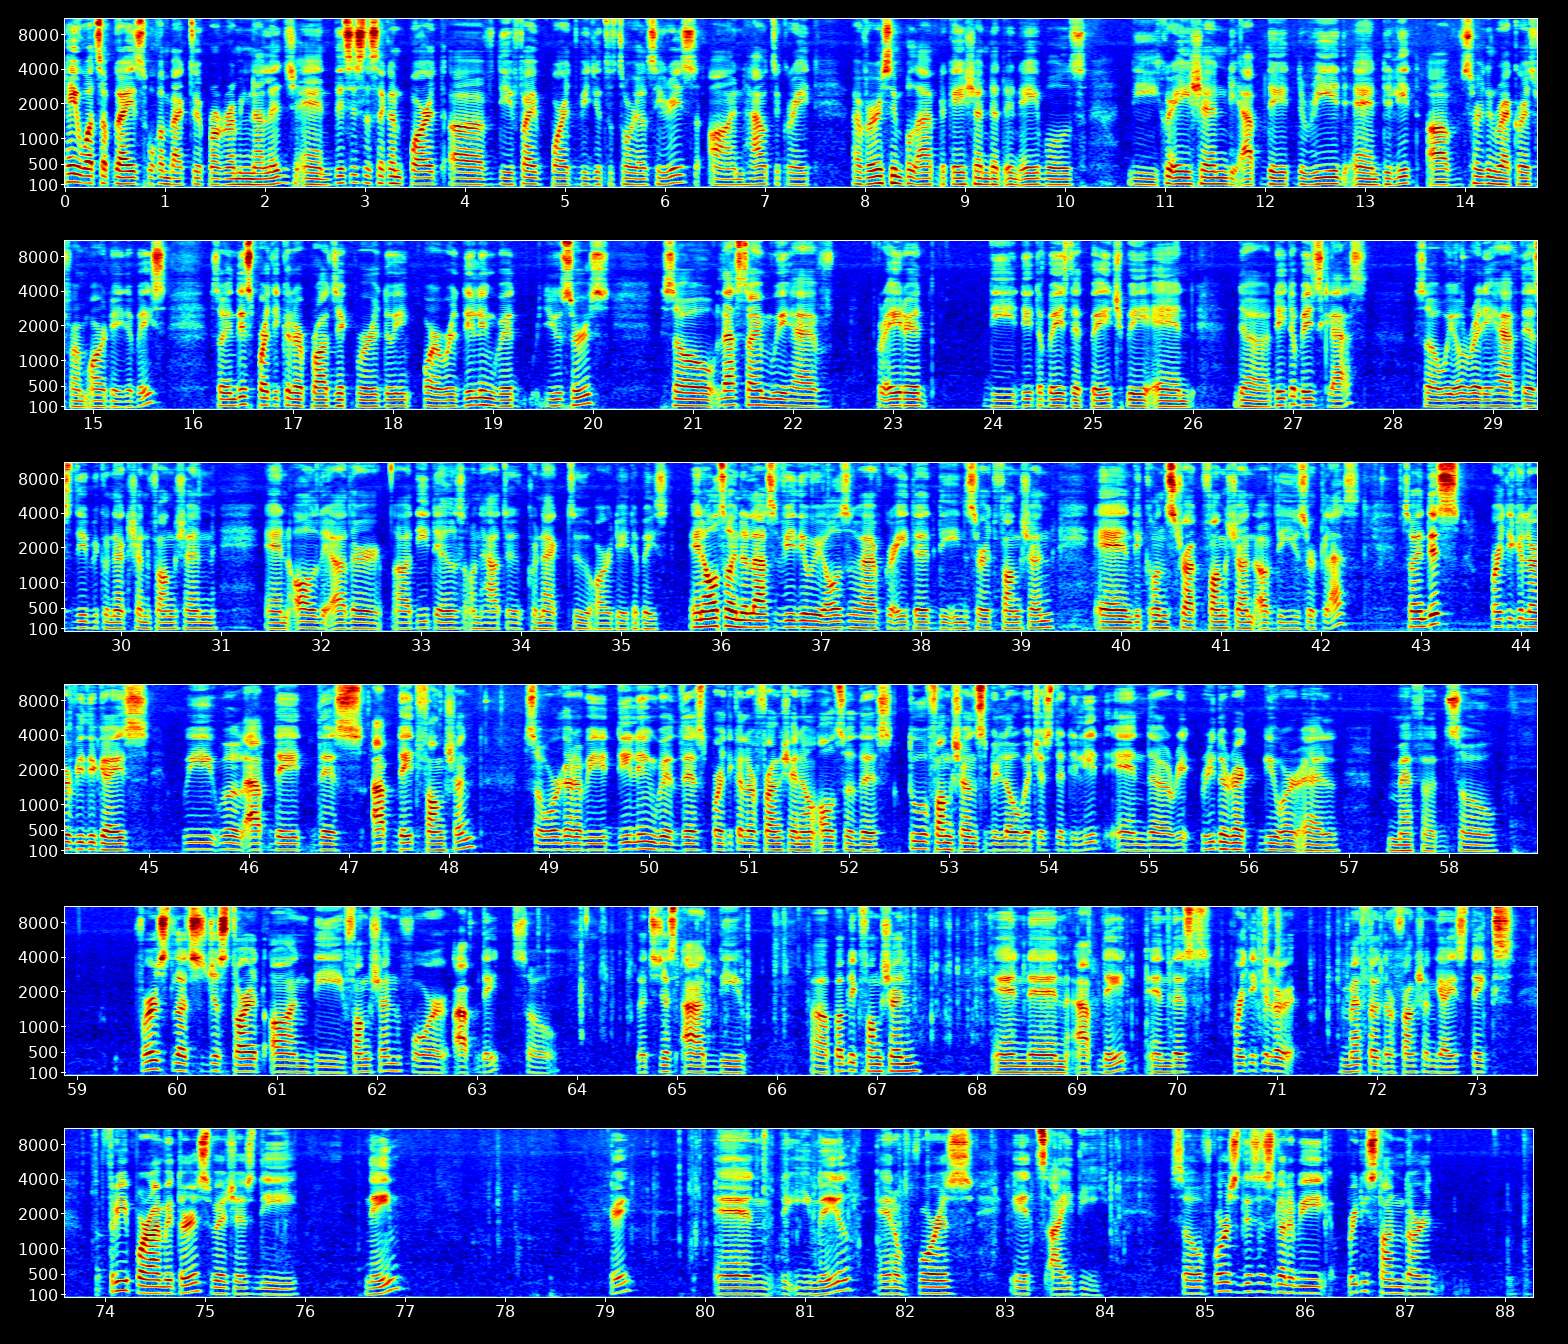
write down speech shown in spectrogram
Hey, what's up guys? Welcome back to Programming Knowledge and this is the second part of the 5-part video tutorial series on how to create a very simple application that enables the creation, the update, the read, and delete of certain records from our database. So in this particular project, we're doing or we're dealing with users. So last time we have created the database.php and the database class so we already have this DB connection function and all the other uh, details on how to connect to our database. And also in the last video, we also have created the insert function and the construct function of the user class. So in this particular video guys, we will update this update function. So we're going to be dealing with this particular function and also this two functions below which is the delete and the re redirect URL method. So first, let's just start on the function for update. So let's just add the uh, public function and then update. And this particular method or function, guys, takes three parameters, which is the name, okay, and the email, and of course, its ID. So of course this is gonna be pretty standard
